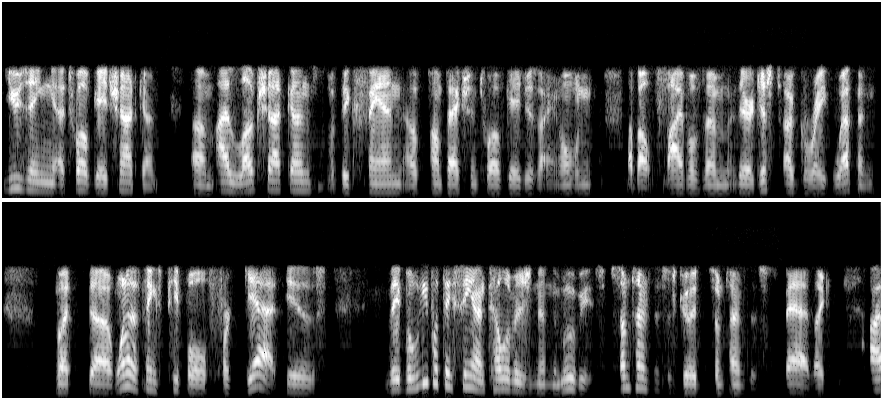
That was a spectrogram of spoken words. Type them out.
using a 12 gauge shotgun. Um, I love shotguns. I'm a big fan of pump action 12 gauges. I own about five of them. They're just a great weapon. But uh, one of the things people forget is they believe what they see on television and the movies. Sometimes this is good, sometimes this is bad. Like uh,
